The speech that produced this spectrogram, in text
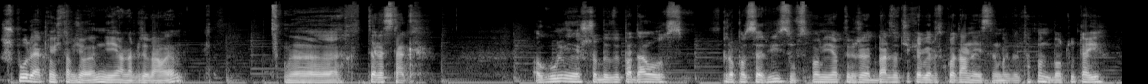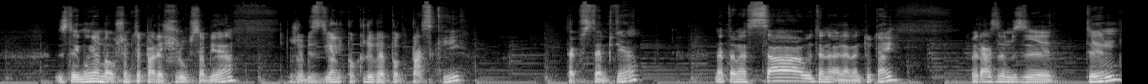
Szpulę jakąś tam wziąłem, nie ja nagrywałem. Eee, teraz tak. Ogólnie jeszcze by wypadało z propos serwisu wspomnieć o tym, że bardzo ciekawie rozkładany jest ten magnetofon, bo tutaj zdejmujemy owszem te parę śrub sobie, żeby zdjąć pokrywę pod paski. Tak wstępnie. Natomiast cały ten element tutaj razem z tym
